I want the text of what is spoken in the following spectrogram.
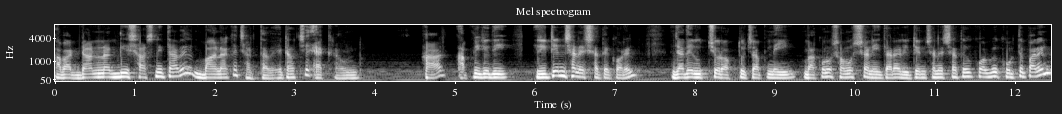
আবার ডান নাক দিয়ে শ্বাস নিতে হবে, বা নাকে ছাড়তে হবে। এটা হচ্ছে এক রাউন্ড। আর আপনি যদি রিটেনশানের সাথে করেন, যাদের উচ্চ রক্তচাপ নেই বা কোনো সমস্যা নেই, তারা রিটেনশানের সাথেও করবে, করতে পারেন।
